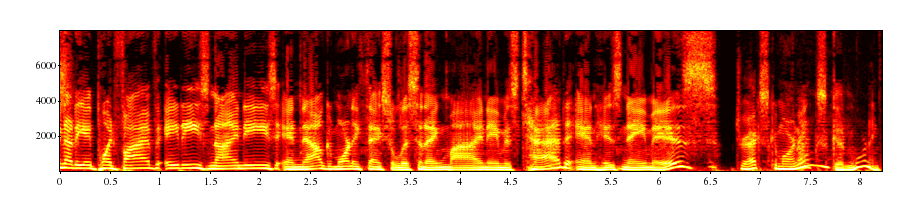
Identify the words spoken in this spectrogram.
B98.5, 80s, 90s, and now good morning. Thanks for listening. My name is Tad, and his name is. Drex, good morning. Drex, good morning.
